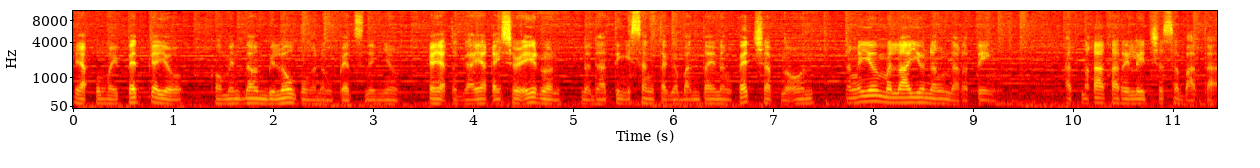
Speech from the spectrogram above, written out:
Kaya kung may pet kayo, comment down below kung anong pets ninyo. Kaya kagaya kay Sir Aaron na dating isang tagabantay ng pet shop noon na ngayon malayo nang narating at nakaka-relate siya sa bata.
